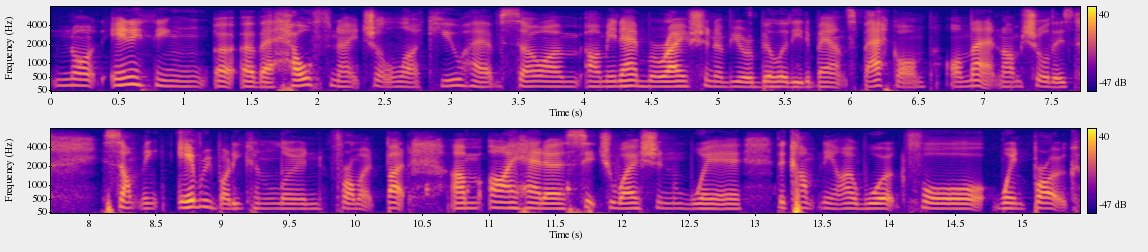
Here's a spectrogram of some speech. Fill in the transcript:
not anything uh, of a health nature like you have. So I'm I'm in admiration of your ability to bounce back on on that, and I'm sure there's something everybody can learn from it. But um, I had a situation where the company I worked for went broke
